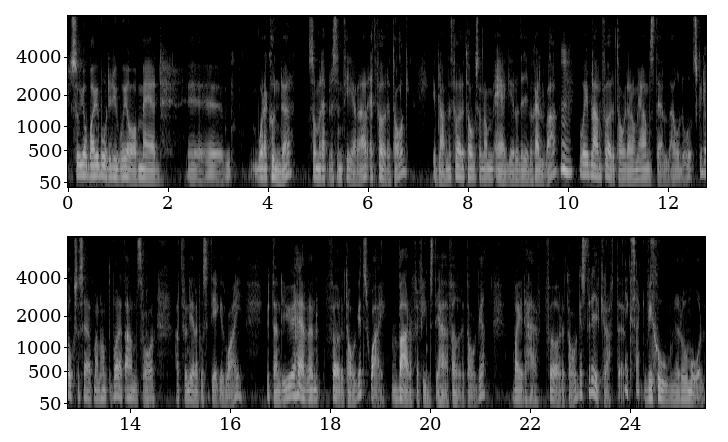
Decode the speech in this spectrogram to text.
så jobbar ju både du och jag med eh, våra kunder som representerar ett företag. Ibland ett företag som de äger och driver själva Mm. och ibland företag där de är anställda. Och då skulle jag också säga att man har inte bara ett ansvar att fundera på sitt eget why, utan det är ju även företagets why. Varför finns det här företaget? Vad är det här företagets drivkrafter? Exakt. Visioner och mål.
